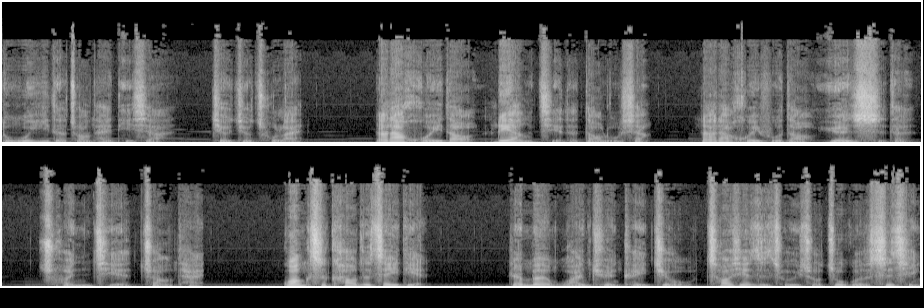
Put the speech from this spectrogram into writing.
奴役的状态底下救救出来。让他回到谅解的道路上，让他恢复到原始的纯洁状态。光是靠着这一点，人们完全可以就超现实主义所做过的事情，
